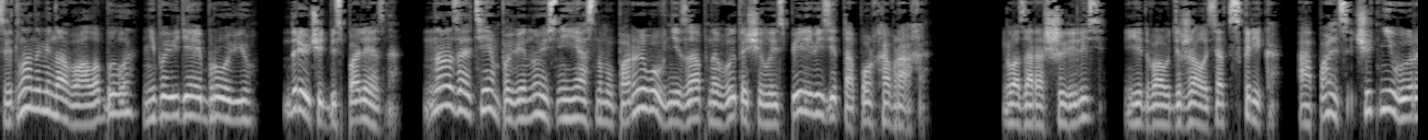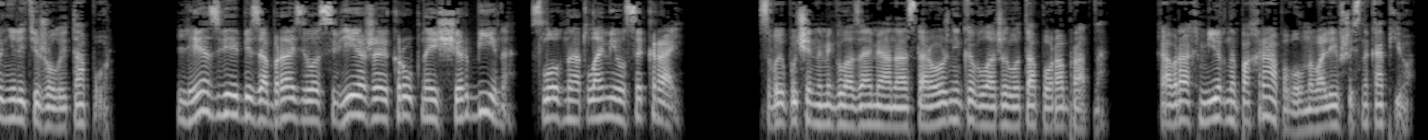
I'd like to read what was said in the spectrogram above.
Светлана миновала было, не поведя и бровью, дрючить бесполезно. Но затем, повинуясь неясному порыву, внезапно вытащила из перевязи топор Хавраха. Глаза расширились, едва удержалась от вскрика, а пальцы чуть не выронили тяжелый топор. Лезвие безобразило свежая крупная щербина, словно отломился край. С выпученными глазами она осторожненько вложила топор обратно. Хаврах мирно похрапывал, навалившись на копье.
